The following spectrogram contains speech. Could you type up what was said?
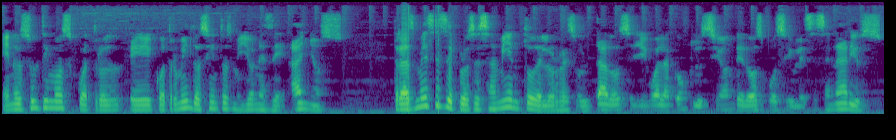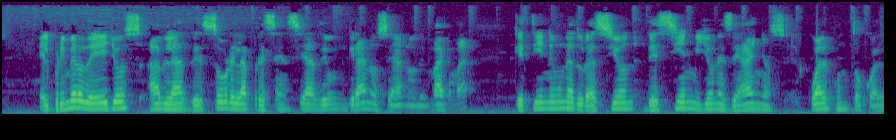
en los últimos 4.200 eh, millones de años. Tras meses de procesamiento de los resultados se llegó a la conclusión de dos posibles escenarios. El primero de ellos habla de sobre la presencia de un gran océano de magma que tiene una duración de 100 millones de años, el cual junto con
